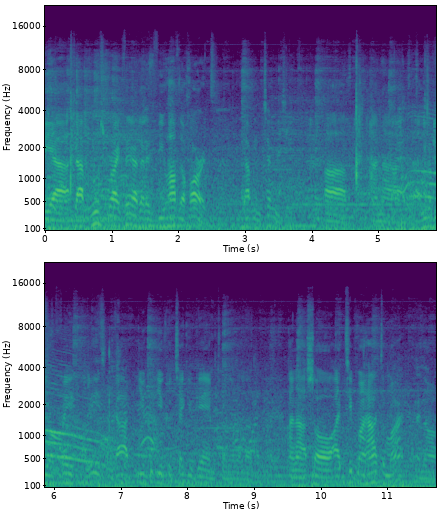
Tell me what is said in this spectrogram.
the uh, that proves right there that if you have the heart, you have integrity, uh, and uh, you have your faith, at least in God, you could you could take your game to another level. And uh, so I tip my hat to Mark. You know,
